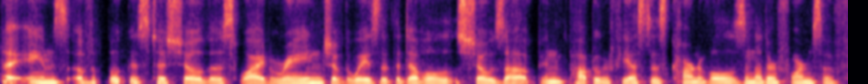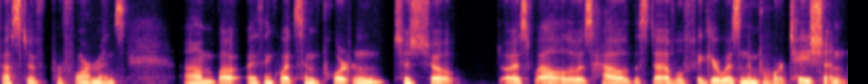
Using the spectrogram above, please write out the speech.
the aims of the book is to show this wide range of the ways that the devil shows up in popular fiestas, carnivals, and other forms of festive performance. Um, but I think what's important to show as well is how this devil figure was an importation,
